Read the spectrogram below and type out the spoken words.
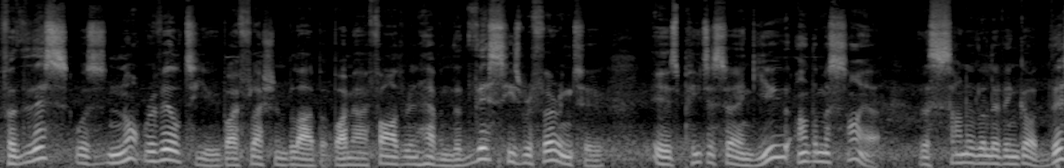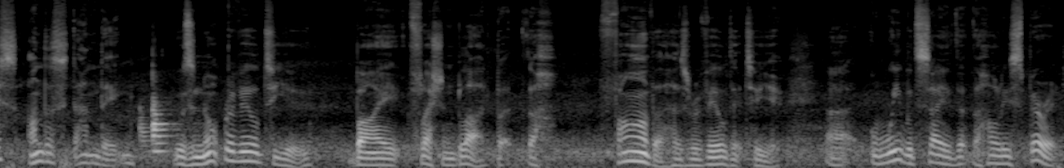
for this was not revealed to you by flesh and blood, but by my Father in heaven. The this he's referring to is Peter saying, You are the Messiah, the Son of the living God. This understanding was not revealed to you by flesh and blood, but the Father has revealed it to you. Uh, we would say that the Holy Spirit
